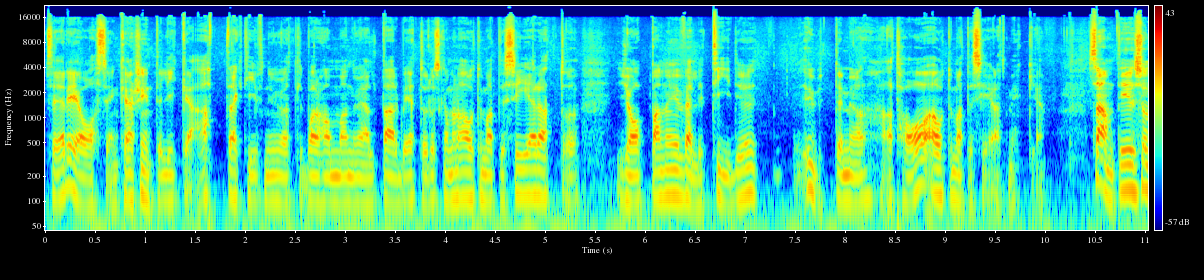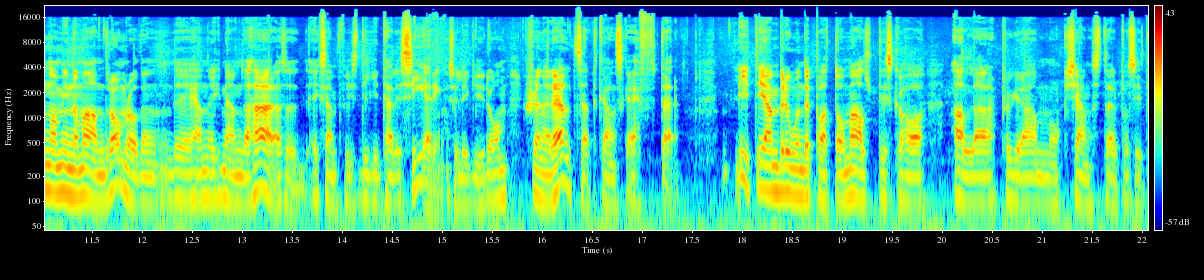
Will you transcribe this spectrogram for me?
säga det i Asien, kanske inte är lika attraktivt nu att bara ha manuellt arbete och då ska man ha automatiserat och Japan är ju väldigt tidigt ute med att ha automatiserat mycket. Samtidigt som de inom andra områden, det Henrik nämnde här, alltså exempelvis digitalisering, så ligger ju de generellt sett ganska efter. Lite grann beroende på att de alltid ska ha alla program och tjänster på sitt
